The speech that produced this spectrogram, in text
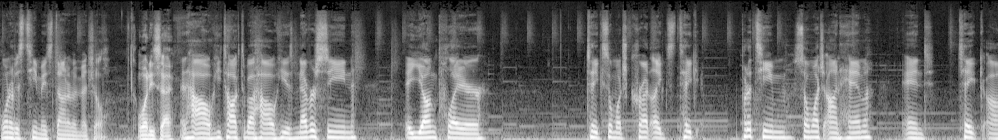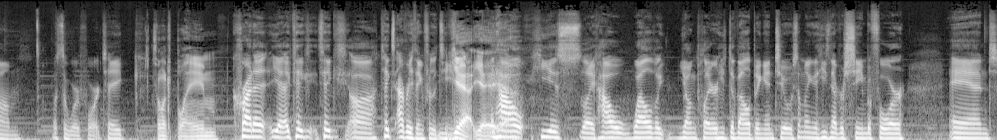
one of his teammates, Donovan Mitchell, what do he say? and how he talked about how he has never seen a young player take so much credit, like take put a team so much on him and take um what's the word for it? Take So much blame. credit. Yeah, like take take uh takes everything for the team. Yeah, yeah, yeah. and how he is like how well of a young player he's developing into something that he's never seen before, and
